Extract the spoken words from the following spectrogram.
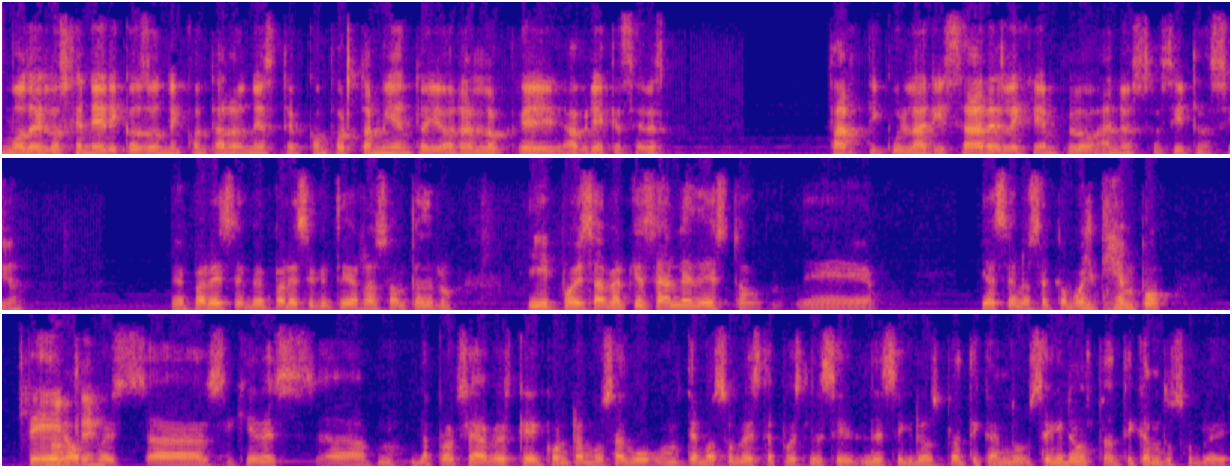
modelos genéricos donde encontraron este comportamiento y ahora lo que habría que hacer es particularizar el ejemplo a nuestra situación. Me parece, me parece que tienes razón, Pedro. Y pues a ver qué sale de esto. Eh, ya se nos acabó el tiempo, pero pues uh, si quieres, uh, la próxima vez que encontramos algo, un tema sobre este, pues les, les, seguiremos platicando, seguiremos platicando sobre,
